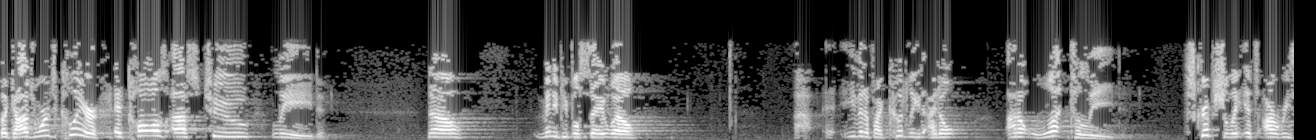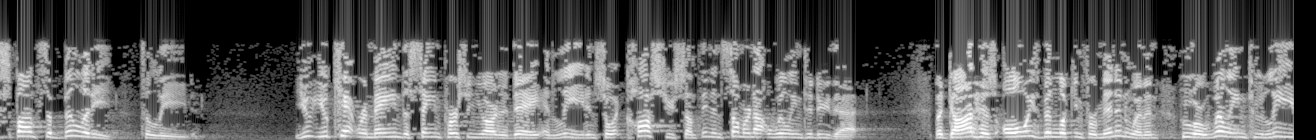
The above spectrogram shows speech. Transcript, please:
But God's word's clear. It calls us to lead. Now, many people say, well, uh, even if I could lead, I don't, I don't want to lead. Scripturally, it's our responsibility to lead. You, you can't remain the same person you are today and lead, and so it costs you something, and some are not willing to do that. But God has always been looking for men and women who are willing to lead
